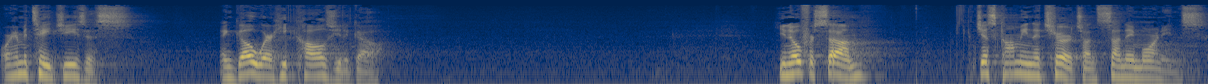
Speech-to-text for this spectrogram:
or imitate Jesus and go where he calls you to go? You know, for some, just coming to church on Sunday mornings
